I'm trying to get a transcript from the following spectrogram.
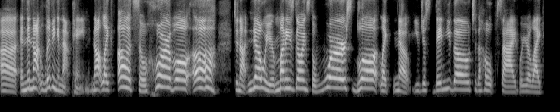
uh and then not living in that pain. Not like, "Oh, it's so horrible. Oh, to not know where your money's going. It's the worst." Blah. Like, no, you just then you go to the hope side where you're like,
